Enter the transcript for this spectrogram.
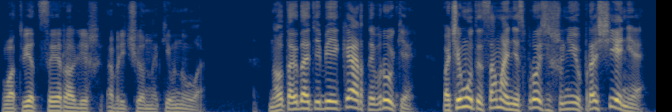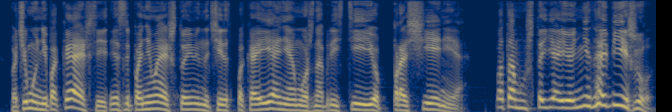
В ответ Сейра лишь обреченно кивнула. «Но тогда тебе и карты в руки. Почему ты сама не спросишь у нее прощения? Почему не покаешься, если понимаешь, что именно через покаяние можно обрести ее прощение?» «Потому что я ее ненавижу!»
